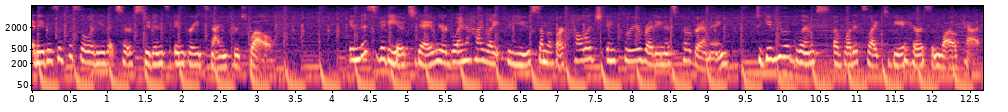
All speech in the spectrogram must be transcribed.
and it is a facility that serves students in grades 9 through 12. In this video today, we are going to highlight for you some of our college and career readiness programming to give you a glimpse of what it's like to be a Harrison Wildcat.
